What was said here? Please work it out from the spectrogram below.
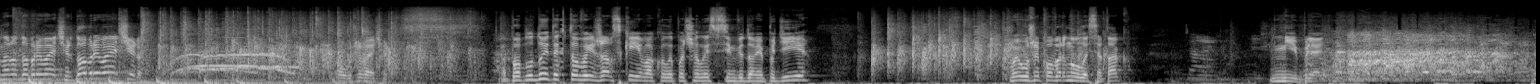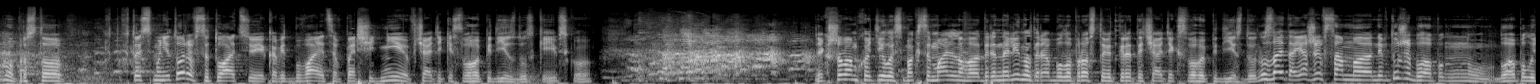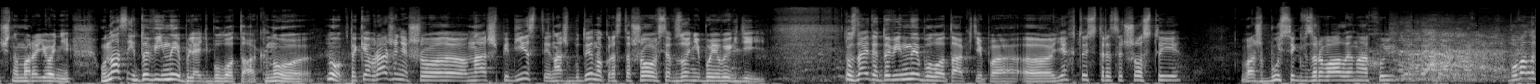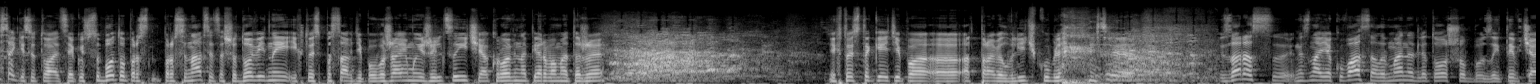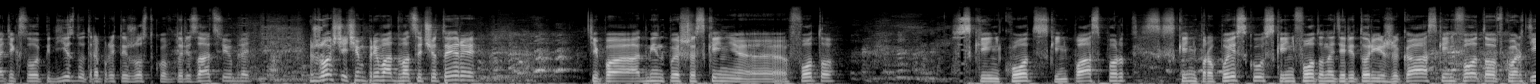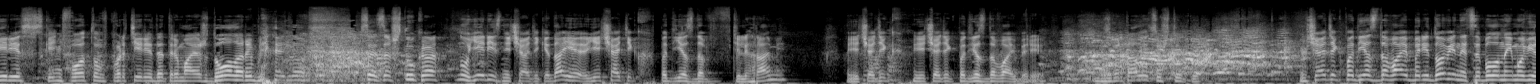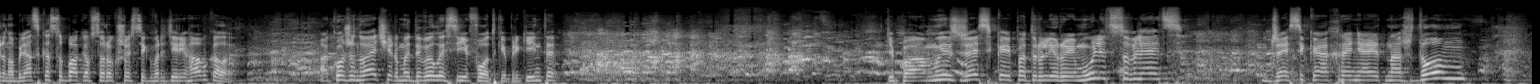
що, народ, добрий вечір. Добрий вечір. О, вже вечір. Поаплодуйте, хто виїжджав з Києва, коли почались всім відомі події. Ви вже повернулися, так? Ні, блядь. Ну, просто хтось моніторив ситуацію, яка відбувається в перші дні в чаті свого під'їзду з Київського. Якщо вам хотілося максимального адреналіну, треба було просто відкрити чатик свого під'їзду. Ну, знаєте, а я жив сам е, не в дуже ну, благополучному районі. У нас і до війни, блядь, було так. Ну, ну, таке враження, що е, наш під'їзд і наш будинок розташовувався в зоні бойових дій. Ну, знаєте, до війни було так, типа, е, є хтось з 36-ї, ваш бусик взорвали нахуй. Бували всякі ситуації. Якусь в суботу просинався, це ще до війни, і хтось писав, типу, уважаємо жильці, чия кров на першому етаже. І хтось такий, типу, відправив в лічку, блядь. Зараз е, не знаю, як у вас, але в мене для того, щоб зайти в чатік свого під'їзду, треба пройти жорстку авторизацію, блядь. Жорстче, ніж Приват 24. Типа, адмін пише: скинь е, фото, скинь код, скинь паспорт, скинь прописку, скинь фото на території ЖК, скинь фото в квартирі, скинь фото в квартирі, де тримаєш долари, блядь. Ну, все ця штука. Ну, є різні чатики, да? є, є чатик під'їзду в Телеграмі, є чатик, є чатик під'їзду в Вайбері. Звертали цю штуку? В чатик під'їзду в Вайбері до війни це було неймовірно. Блядська собака в 46-й квартирі гавкала. А кожен вечір ми дивилися її фотки, прикиньте. Типа, мы с Джессикой патрулируем улицу, блядь. Джессика охраняет наш дом.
